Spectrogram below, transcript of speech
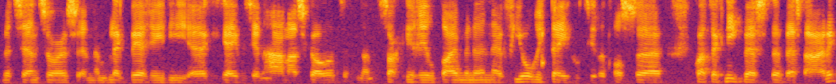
met sensors en een BlackBerry die gegevens in HANA schoot. En dan zag je real-time in een Fiori-tegeltje. Dat was qua techniek best, best aardig.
